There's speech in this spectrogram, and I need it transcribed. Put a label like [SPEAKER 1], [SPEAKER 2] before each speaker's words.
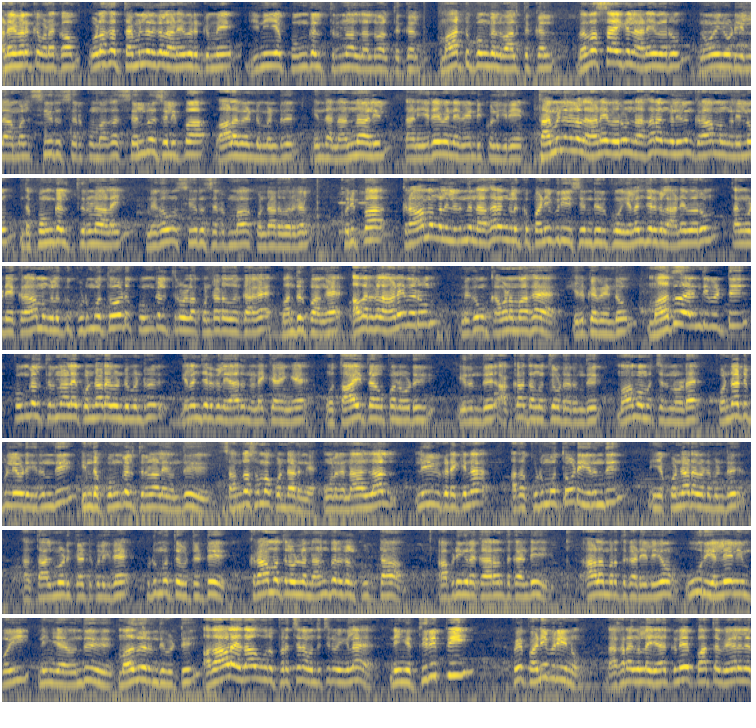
[SPEAKER 1] அனைவருக்கும் வணக்கம். உலக தமிழர்கள் அனைவருக்குமே இனிய பொங்கல் திருநாள் நல்வாழ்த்துக்கள். மாட்டுப் பொங்கல் வாழ்த்துக்கள். விவசாயிகள் அனைவரும் நோய் நொடி இல்லாமல் சீறு சிறப்புமாக செல்வ செழிப்பா வாழ வேண்டும் என்று இந்த நன்னாளில் நான் இறைவனை வேண்டிக் கொள்கிறேன். தமிழர்கள் அனைவரும் நகரங்களிலும் கிராமங்களிலும் இந்த பொங்கல் திருநாளை மிகவும் சீரும் சிறப்புமாக கொண்டாடுவார்கள். குறிப்பா கிராமங்களிலிருந்து நகரங்களுக்கு பணிபுரிய சென்றிருக்கும் இளைஞர்கள் அனைவரும் தங்களுடைய கிராமங்களுக்கு குடும்பத்தோடு பொங்கல் திருவிழா கொண்டாடுவதற்காக வந்திருப்பாங்க. அவர்கள் அனைவரும் மிகவும் கவனமாக இருக்க வேண்டும். மது அருந்திவிட்டு பொங்கல் திருநாளை கொண்டாட வேண்டும் என்று இளைஞர்கள் யாரும் நினைக்காதீங்க. உங்க தாய் தகப்பனோடு இருந்து அக்கா தங்கச்சியோட இருந்து மாமா மச்சனோட பொண்டாட்டி பிள்ளையோட இருந்து இந்த பொங்கல் திருநாளை வந்து சந்தோஷமா கொண்டாடுங்க. உங்களுக்கு நாலு நாள் லீவு கிடைக்குன்னா அதை குடும்பத்தோடு இருந்து நீங்க கொண்டாட வேண்டும் என்று நான் தாழ்மையோடு கேட்டுக்கொள்கிறேன். குடும்பத்தை விட்டுட்டு கிராமத்தில் உள்ள நண்பர்கள் கூப்பிட்டான் அப்படிங்கிற காரணத்துக்காண்டி ஆலமரத்துக்கு அடியிலையும் ஊர் எல்லையிலையும் போய் நீங்க வந்து மது இருந்து விட்டு அதால ஏதாவது ஒரு பிரச்சனை வந்துச்சுன்னு வைங்களேன். நீங்க திருப்பி போய் பணிபுரியணும். நகரங்களில் ஏற்கனவே பார்த்த வேலை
